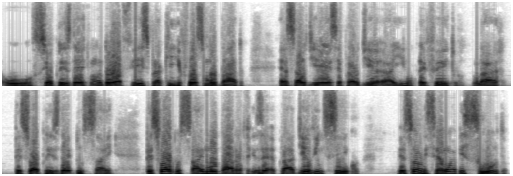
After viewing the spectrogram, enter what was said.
o senhor presidente mandou ofício para que fosse mudado essa audiência para o dia. Aí o prefeito, lá, pessoal presidente do SAI, pessoal do SAI mudaram para dia 25. Pessoal, isso é um absurdo.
